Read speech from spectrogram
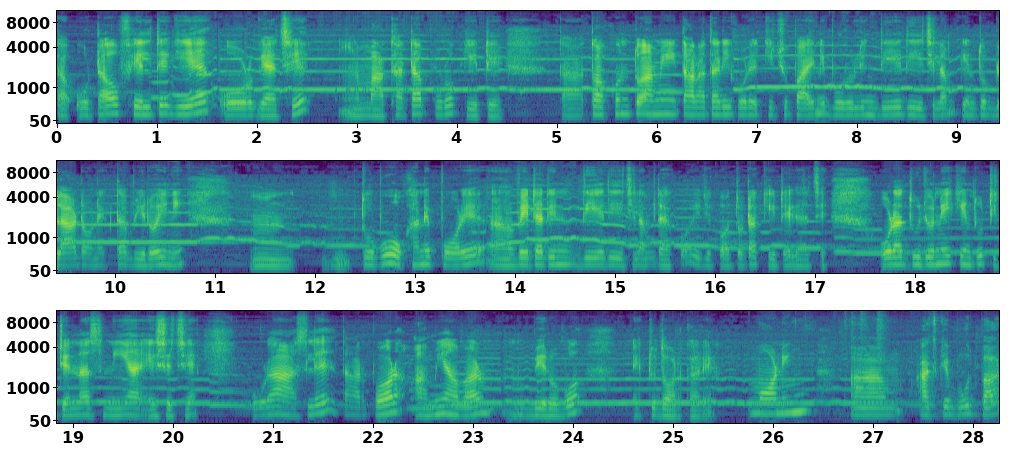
তা ওটাও ফেলতে গিয়ে ওর গেছে মাথাটা পুরো কেটে। তা তখন তো আমি তাড়াতাড়ি করে কিছু পাইনি, বোরোলিং দিয়ে দিয়েছিলাম, কিন্তু ব্লাড অনেকটা বেরোয়নি। তবু ওখানে পরে ভেটাডিন দিয়ে দিয়েছিলাম, দেখো, এই যে কতটা কেটে গেছে। ওরা দুজনেই কিন্তু টিটেনাস নিয়ে এসেছে। ওরা আসলে তারপর আমি আবার বেরোবো একটু দরকারে। মর্নিং আজকে বুধবার,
